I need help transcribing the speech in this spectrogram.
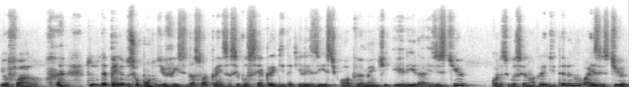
Eu falo, tudo depende do seu ponto de vista e da sua crença. Se você acredita que ele existe, obviamente ele irá existir. Agora, se você não acredita, ele não vai existir.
